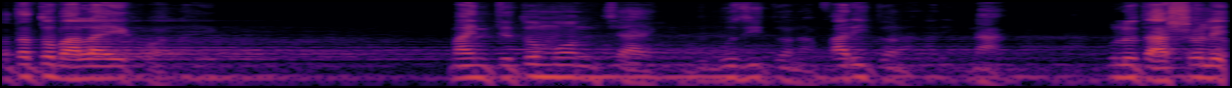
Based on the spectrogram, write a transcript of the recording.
কথা তো বালাই কয়। মানতে তো মন চায় বুঝিত না, পারিত না। না, মূলত আসলে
